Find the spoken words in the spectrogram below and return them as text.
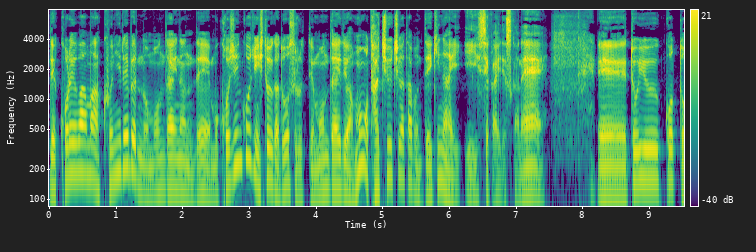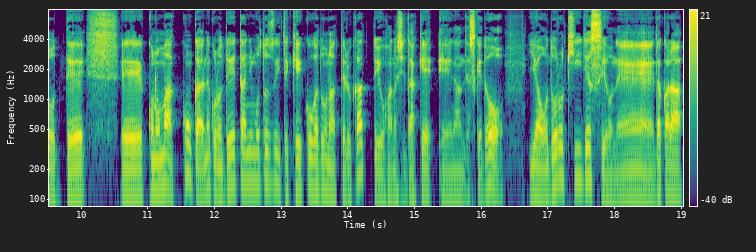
で、これはまあ国レベルの問題なんで、もう個人個人一人がどうするっていう問題ではもう太刀打ちが多分できない世界ですかね。えー、ということで、えー、このまあ、今回はね、このデータに基づいて傾向がどうなってるかっていうお話だけ、えー、なんですけど、いや、驚きですよね。だから、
